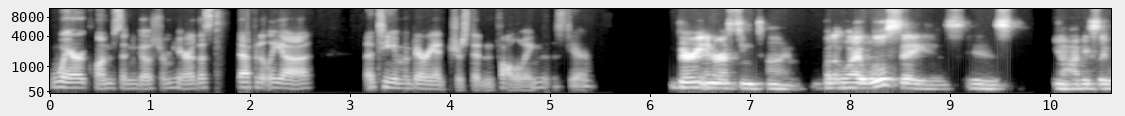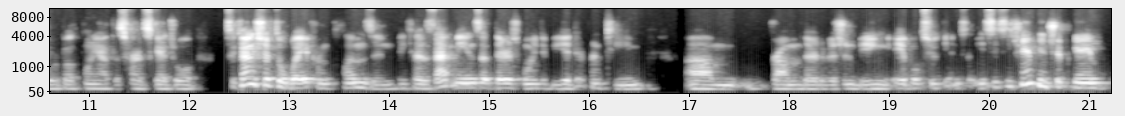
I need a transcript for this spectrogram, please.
where Clemson goes from here. That's definitely a a team I'm very interested in following this year. Very interesting time. But what I will say is, is you know, obviously we're both pointing out this hard schedule to kind of shift away from Clemson because that means that there's going to be a different team um, from their division being able to get into the ACC championship game.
